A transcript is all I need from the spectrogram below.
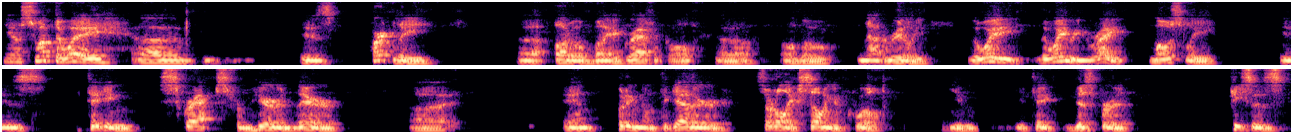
You know, Swept Away uh, is partly uh, autobiographical, uh, although not really. The way the way we write mostly is taking scraps from here and there uh, and putting them together, sort of like sewing a quilt. You you take disparate pieces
